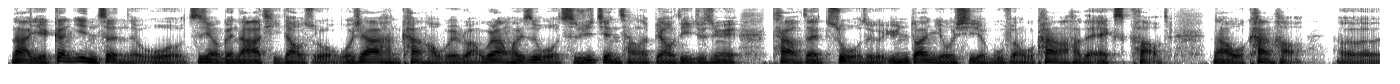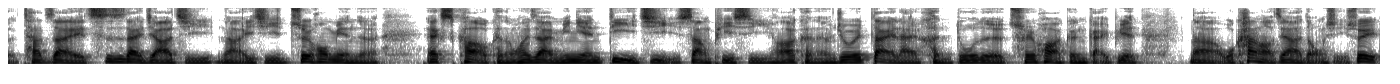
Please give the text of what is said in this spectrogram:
那也更印证了我之前有跟大家提到说，我现在很看好微软，微软会是我持续建仓的标的，就是因为它有在做这个云端游戏的部分。我看好它的 X Cloud，那我看好呃它在次世代加机，那以及最后面呢 X Cloud 可能会在明年第一季上 PC，它可能就会带来很多的催化跟改变。那我看好这样的东西，所以。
